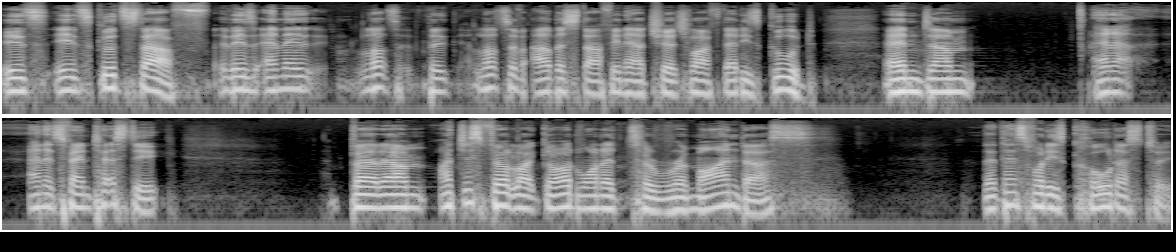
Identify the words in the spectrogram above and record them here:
It's it's good stuff. There's and there's lots the lots of other stuff in our church life that is good, and um, and uh, and it's fantastic. But um, I just felt like God wanted to remind us that that's what He's called us to,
